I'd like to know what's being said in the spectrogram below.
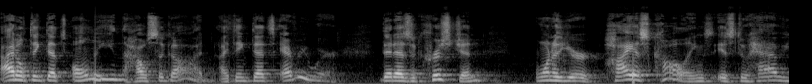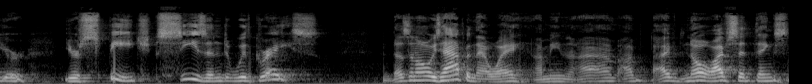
I don't think that's only in the house of God. I think that's everywhere. That as a Christian, one of your highest callings is to have your, your speech seasoned with grace. It doesn't always happen that way. I mean, I, I, know I've said things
